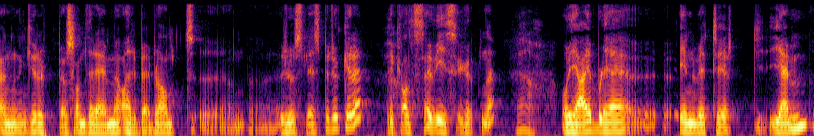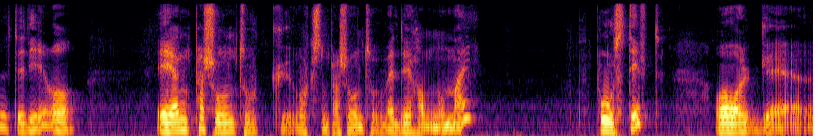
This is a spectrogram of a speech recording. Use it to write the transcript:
en gruppe som drev med arbeid blant uh, rusmisbrukere. De kalte seg Viseguttene. ja. Og jeg ble invitert hjem til de, og En person tok, voksen person tok veldig hånd om meg. Positivt. Og eh,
